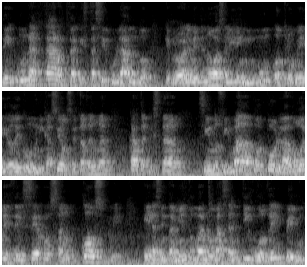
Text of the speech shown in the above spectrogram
de una carta que está circulando, que probablemente no va a salir en ningún otro medio de comunicación. Se trata de una carta que está siendo firmada por pobladores del Cerro San Cosme, el asentamiento humano más antiguo del Perú,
